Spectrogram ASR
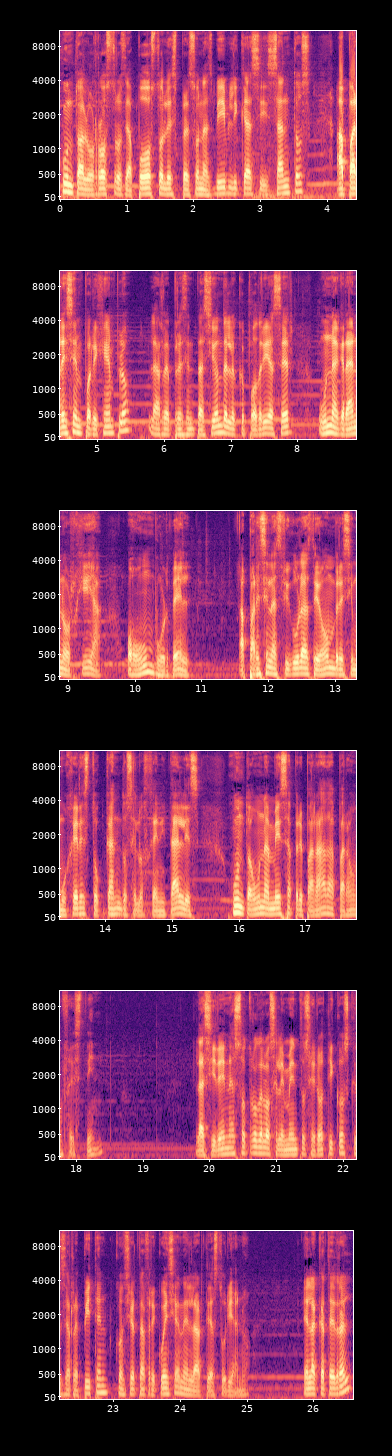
Junto a los rostros de apóstoles, personas bíblicas y santos, aparecen, por ejemplo, la representación de lo que podría ser una gran orgía o un burdel. aparecen las figuras de hombres y mujeres tocándose los genitales junto a una mesa preparada para un festín. La sirena es otro de los elementos eróticos que se repiten con cierta frecuencia en el arte asturiano. En la catedral,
